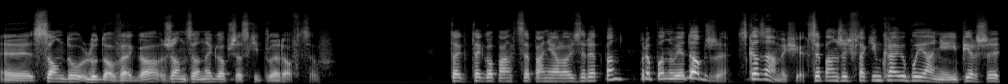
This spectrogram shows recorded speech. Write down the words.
e, sądu ludowego rządzonego przez hitlerowców. Te, tego pan chce, panie Alojzy Redpan? Proponuję dobrze, zgadzamy się. Chce pan żyć w takim kraju, bo ja nie. I pierwszy,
